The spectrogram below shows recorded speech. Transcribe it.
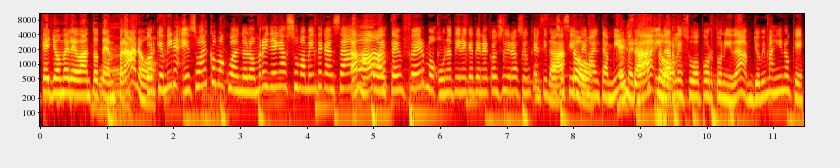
que yo me levanto temprano. Porque mira, eso es como cuando el hombre llega sumamente cansado Ajá. o está enfermo, una tiene que tener consideración que el tipo se siente mal también, ¿verdad? Y darle su oportunidad. Yo me imagino que,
